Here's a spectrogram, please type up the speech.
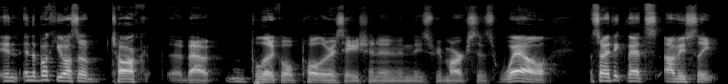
in, in the book, you also talk about political polarization and in these remarks as well. So I think that's obviously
